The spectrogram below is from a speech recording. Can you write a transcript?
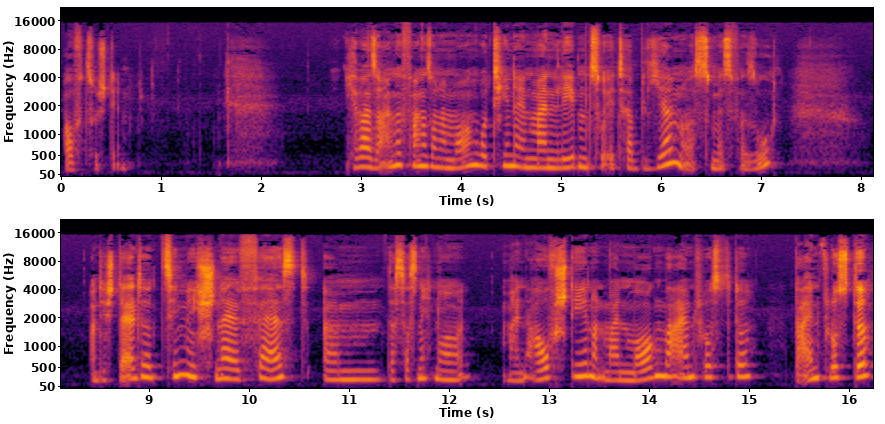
aufzustehen. Ich habe also angefangen, so eine Morgenroutine in mein Leben zu etablieren, oder es zumindest versucht. Und ich stellte ziemlich schnell fest, ähm, dass das nicht nur mein Aufstehen und meinen Morgen beeinflusste, beeinflusste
